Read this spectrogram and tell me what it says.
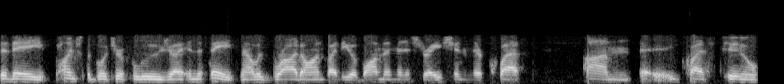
that they punched the Butcher Fallujah in the face. And I was brought on by the Obama administration and their quest um, uh, quest to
